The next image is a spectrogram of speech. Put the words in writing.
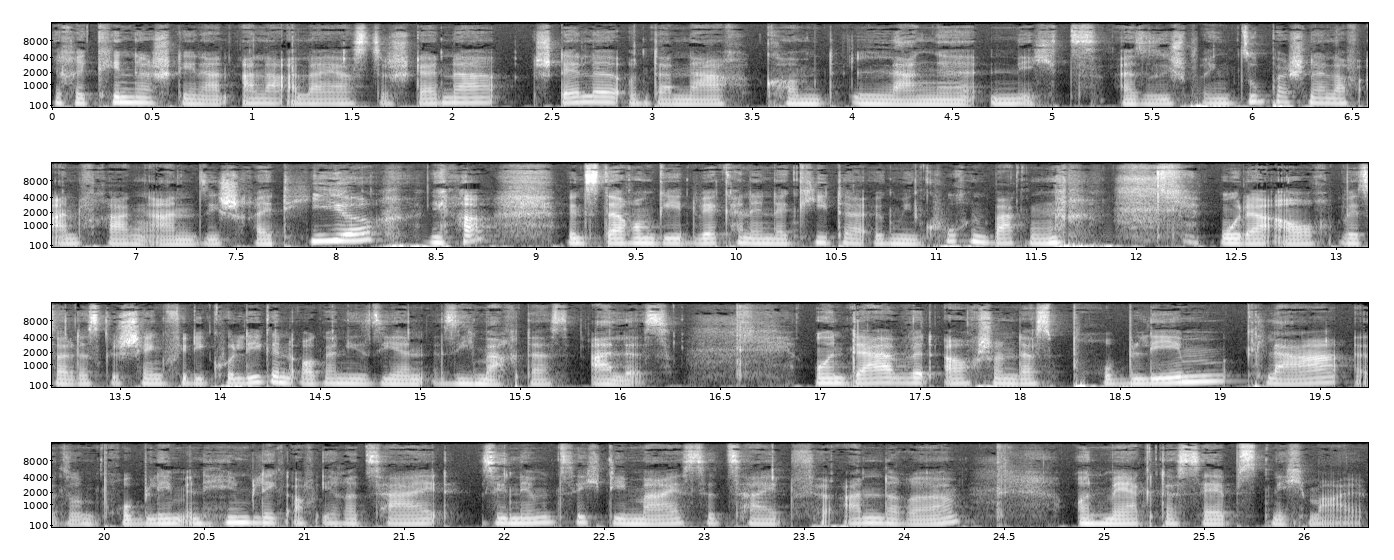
Ihre Kinder stehen an aller, allererster Stelle und danach kommt lange nichts. Also sie springt super schnell auf Anfragen an. Sie schreit hier, ja, wenn es darum geht, wer kann in der Kita irgendwie einen Kuchen backen oder auch, wer soll das Geschenk für die Kollegin organisieren. Sie macht das alles. Und da wird auch schon das Problem klar, also ein Problem im Hinblick auf ihre Zeit. Sie nimmt sich die meiste Zeit für andere und merkt das selbst nicht mal.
